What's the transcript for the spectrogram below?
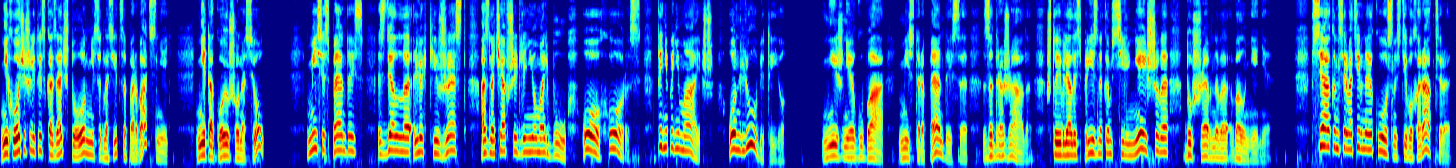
Не хочешь ли ты сказать, что он не согласится порвать с ней? Не такой уж он осел. Миссис Пендейс сделала легкий жест, означавший для нее мольбу. «О, Хорас, ты не понимаешь, он любит ее. Нижняя губа мистера Пендейса задрожала, что являлось признаком сильнейшего душевного волнения. Вся консервативная косность его характера,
